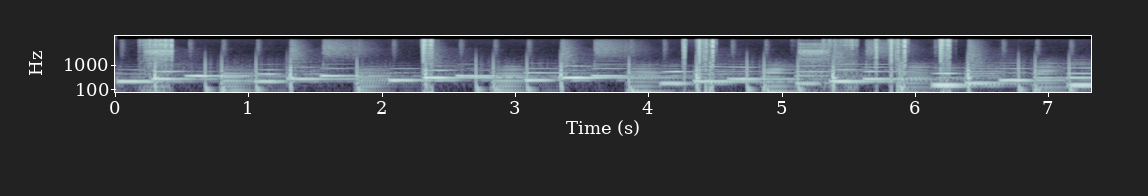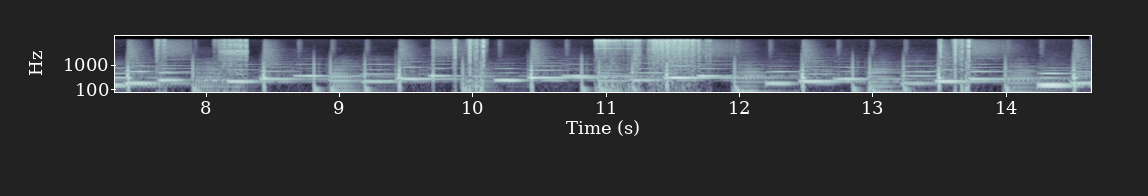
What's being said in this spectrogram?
Thank mm -hmm. you.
